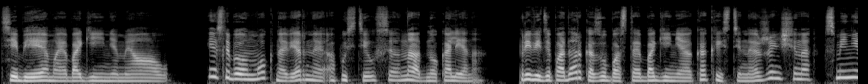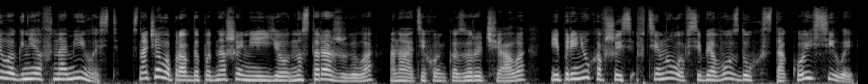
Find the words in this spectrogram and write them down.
Тебе, моя богиня, мяу. Если бы он мог, наверное, опустился на одно колено. При виде подарка зубастая богиня, как истинная женщина, сменила гнев на милость. Сначала, правда, подношение ее насторожило, она тихонько зарычала и, принюхавшись, втянула в себя воздух с такой силой,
